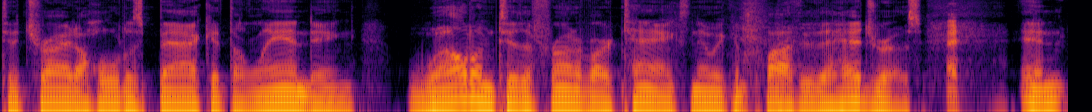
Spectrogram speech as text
to try to hold us back at the landing weld them to the front of our tanks and then we can plow through the hedgerows and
